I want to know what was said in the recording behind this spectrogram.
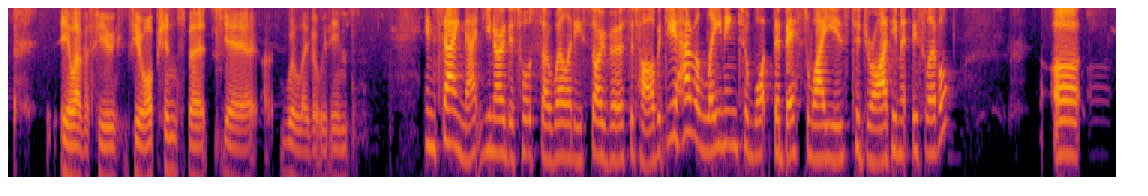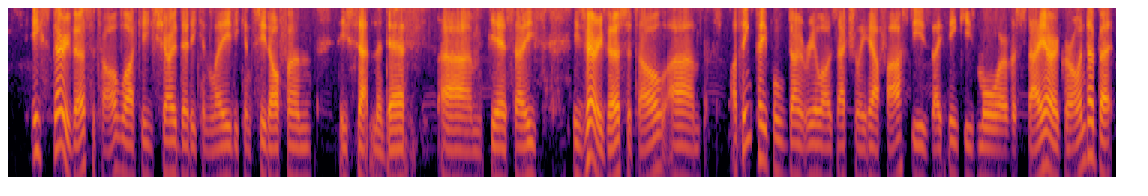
he'll have a few few options, but yeah, we'll leave it with him. In saying that, you know this horse so well and he's so versatile, but do you have a leaning to what the best way is to drive him at this level? Uh, he's very versatile. Like he showed that he can lead, he can sit off him, he's sat in the death. Um, yeah, so he's he's very versatile. Um, I think people don't realise actually how fast he is. They think he's more of a stayer, a grinder, but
